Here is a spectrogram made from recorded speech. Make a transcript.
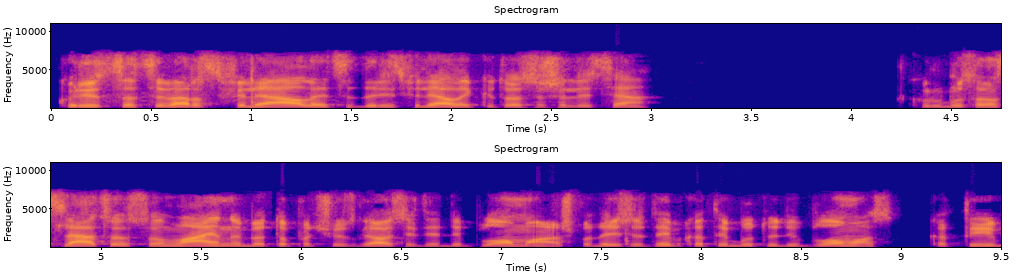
kuris atsivers filialai, atsidarys filialai kitose šalise, kur bus transliacijos online, bet to pačiu jūs gausite diplomą, aš padarysiu taip, kad tai būtų diplomas, kad tai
